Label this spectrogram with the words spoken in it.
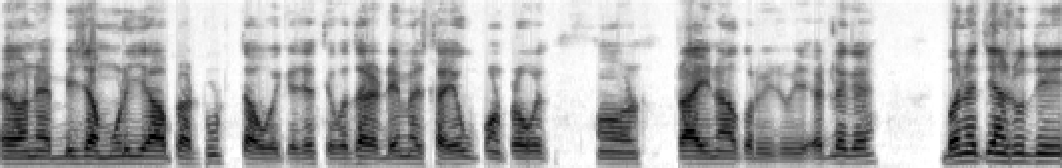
અને બીજા મૂળિયા આપણા તૂટતા હોય કે જેથી વધારે ડેમેજ થાય એવું પણ ટ્રાય ના કરવી જોઈએ. એટલે કે બને ત્યાં સુધી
